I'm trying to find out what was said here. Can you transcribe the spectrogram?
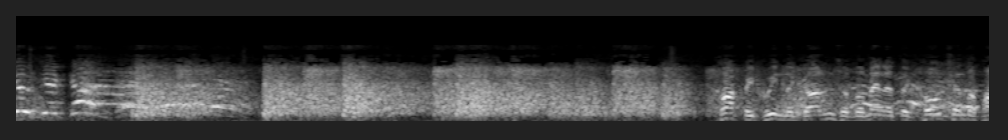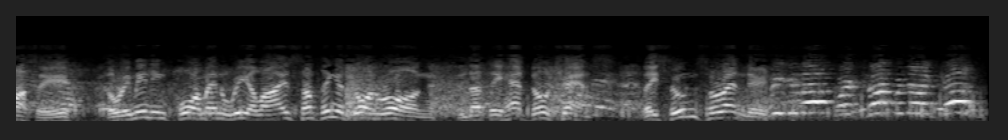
Use your guns! Caught between the guns of the men at the coach and the posse, the remaining four men realized something had gone wrong and that they had no chance. They soon surrendered. Pick him up! We're dropping our guns!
